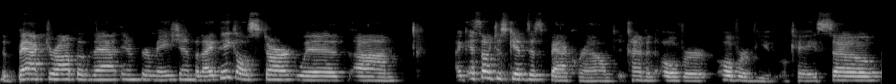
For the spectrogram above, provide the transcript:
the backdrop of that information, but I think I'll start with. Um, I guess I'll just give this background, kind of an over overview. Okay, so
